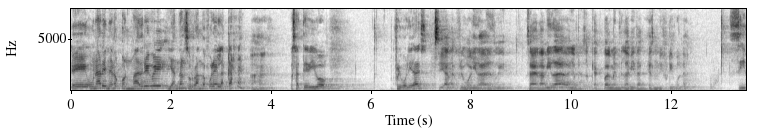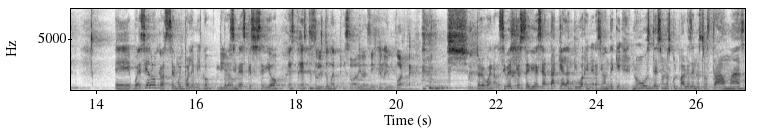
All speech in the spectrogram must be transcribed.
Eh, un arenero con madre, güey, y andan zurrando afuera de la caja. Ajá. O sea, te digo. Frivolidades. Sí, frivolidades, güey. O sea, la vida, yo pienso que actualmente la vida es muy frívola. Sí. Eh, voy a decir algo que va a ser muy polémico, pero si ves que sucedió Este, este es el último episodio, así que no importa. Pero bueno, si ves que sucedió ese ataque a la antigua generación de que no, ustedes son los culpables de nuestros traumas,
